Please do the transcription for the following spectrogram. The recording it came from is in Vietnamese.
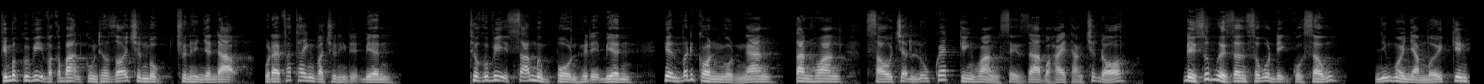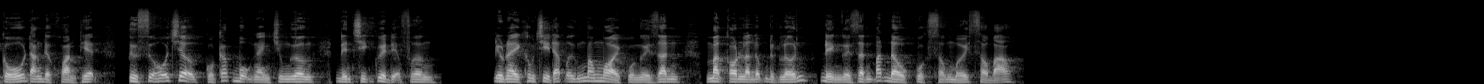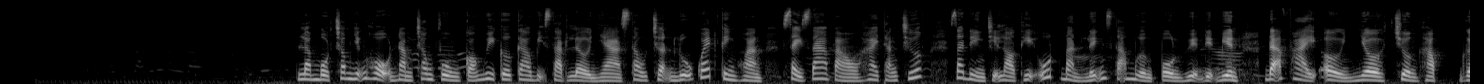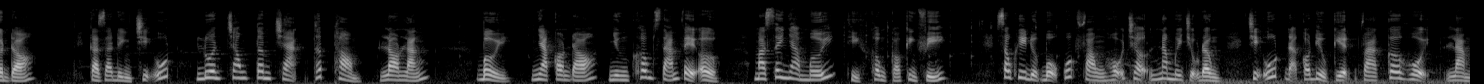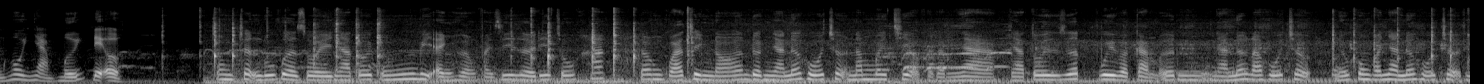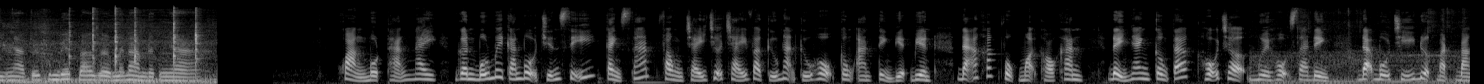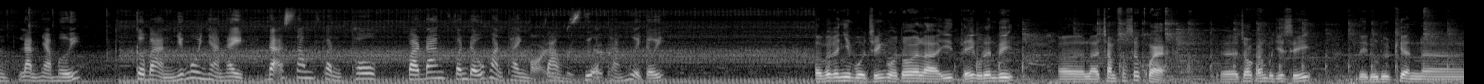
Kính mời quý vị và các bạn cùng theo dõi chuyên mục Truyền hình nhân đạo của Đài Phát thanh và Truyền hình Điện Biên. Thưa quý vị, xã Mường Pồn, huyện Điện Biên hiện vẫn còn ngổn ngang, tan hoang sau trận lũ quét kinh hoàng xảy ra vào hai tháng trước đó. Để giúp người dân sống ổn định cuộc sống, những ngôi nhà mới kiên cố đang được hoàn thiện từ sự hỗ trợ của các bộ ngành trung ương đến chính quyền địa phương. Điều này không chỉ đáp ứng mong mỏi của người dân mà còn là động lực lớn để người dân bắt đầu cuộc sống mới sau bão. Là một trong những hộ nằm trong vùng có nguy cơ cao bị sạt lở nhà sau trận lũ quét kinh hoàng xảy ra vào hai tháng trước, gia đình chị Lò Thị Út bản lĩnh xã Mường Pồn huyện Điện Biên đã phải ở nhờ trường học gần đó. Cả gia đình chị Út luôn trong tâm trạng thấp thỏm, lo lắng, bởi nhà còn đó nhưng không dám về ở, mà xây nhà mới thì không có kinh phí. Sau khi được Bộ Quốc phòng hỗ trợ 50 triệu đồng, chị Út đã có điều kiện và cơ hội làm ngôi nhà mới để ở. Trong trận lũ vừa rồi nhà tôi cũng bị ảnh hưởng phải di rời đi chỗ khác. Trong quá trình đó được nhà nước hỗ trợ 50 triệu phải làm nhà. Nhà tôi rất vui và cảm ơn nhà nước đã hỗ trợ. Nếu không có nhà nước hỗ trợ thì nhà tôi không biết bao giờ mới làm được nhà. Khoảng một tháng nay, gần 40 cán bộ chiến sĩ, cảnh sát, phòng cháy chữa cháy và cứu nạn cứu hộ Công an tỉnh Điện Biên đã khắc phục mọi khó khăn, đẩy nhanh công tác hỗ trợ 10 hộ gia đình đã bố trí được mặt bằng làm nhà mới. Cơ bản những ngôi nhà này đã xong phần thô và đang phấn đấu hoàn thành vào giữa tháng 10 tới. Ờ, với cái nhiệm vụ chính của tôi là y tế của đơn vị, ờ, là chăm sóc sức khỏe ờ, cho cán bộ chiến sĩ để đủ điều kiện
